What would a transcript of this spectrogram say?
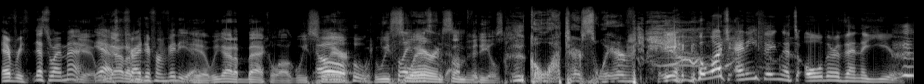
Every that's what I meant. Yeah, got try a a different video. Yeah, we got a backlog. We swear. Oh, we swear in some videos. Go watch our swear video. Yeah, go watch anything that's older than a year.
